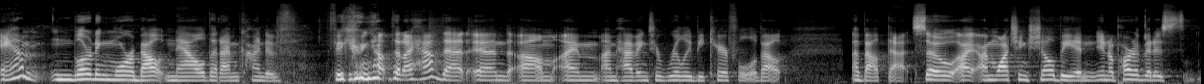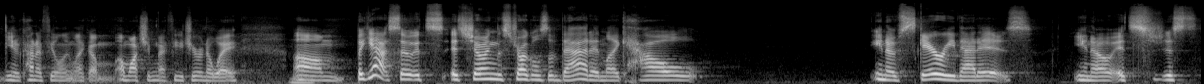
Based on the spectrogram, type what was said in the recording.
am learning more about now that i'm kind of figuring out that I have that, and um, I'm I'm having to really be careful about about that. So I, I'm watching Shelby, and you know, part of it is you know, kind of feeling like I'm I'm watching my future in a way. Um, but yeah, so it's it's showing the struggles of that and like how you know scary that is. You know, it's just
